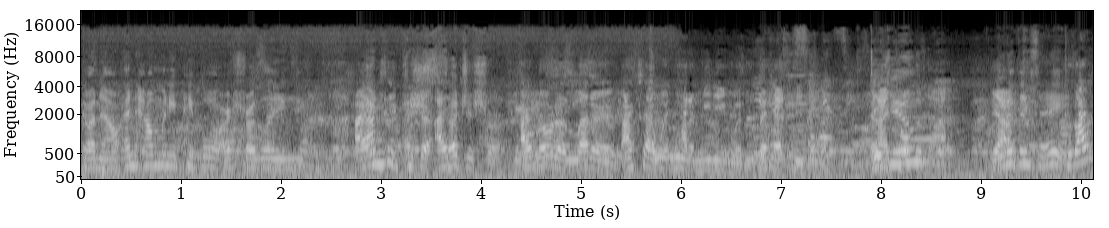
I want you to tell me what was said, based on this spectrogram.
gone out and how many people are struggling. I actually took a, I, such a short period. I wrote a letter. Actually, I went and had a meeting with the head people, and Did I you? told them that. Yeah. What did they say? Because I'm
